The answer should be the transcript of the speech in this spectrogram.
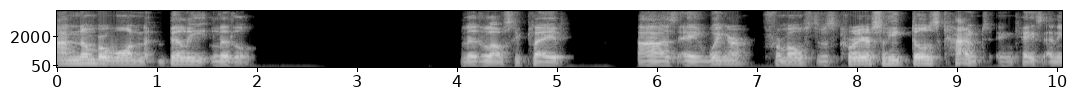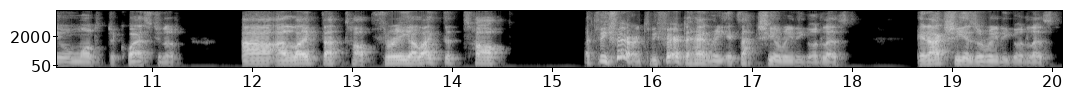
And number one, Billy Liddell. Liddell obviously played as a winger for most of his career, so he does count in case anyone wanted to question it. Uh, I like that top three. I like the top. Uh, to be fair, to be fair to Henry, it's actually a really good list. It actually is a really good list.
